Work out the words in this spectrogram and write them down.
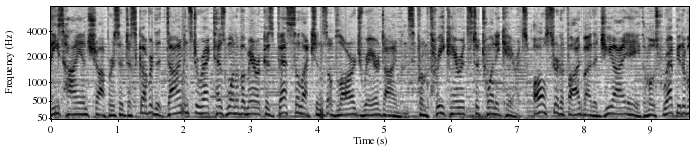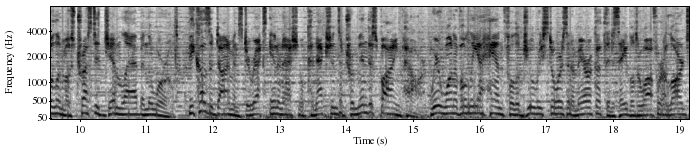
These high-end shoppers have discovered that Diamonds Direct has one of America's best selections of large, rare diamonds, from 3 carats to 20 carats, all certified by the GIA, the most reputable and most trusted gem lab in the world. Because of Diamonds Direct's international connections and tremendous buying power, we're one of only a handful of jewelry stores in America that is able to offer a large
